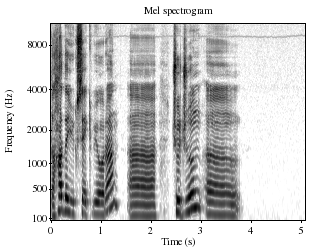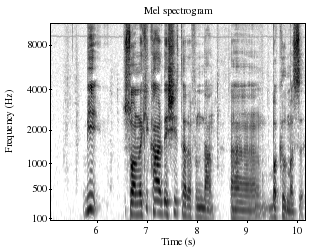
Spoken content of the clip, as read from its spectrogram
Daha da yüksek bir oran e, çocuğun e, bir sonraki kardeşi tarafından e, bakılması.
